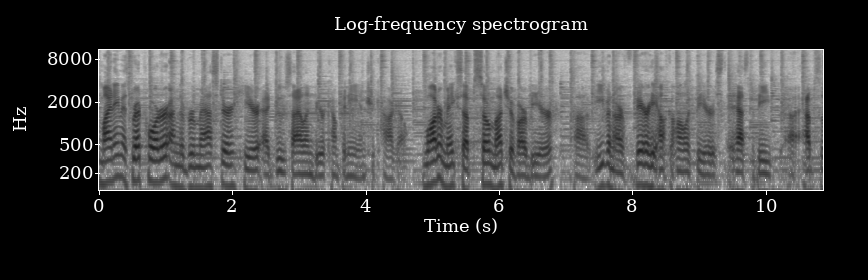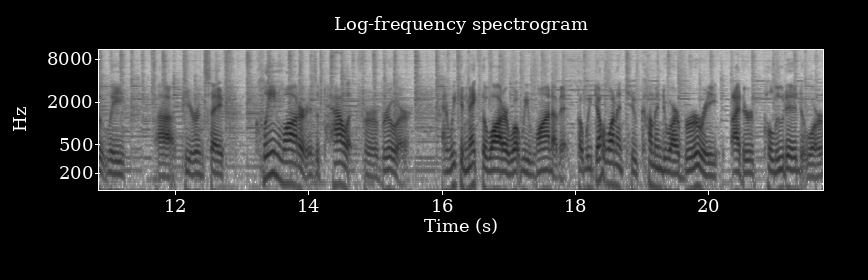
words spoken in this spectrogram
My name is Brett Porter. I'm the brewmaster here at Goose Island Beer Company in Chicago. Water makes up so much of our beer, uh, even our very alcoholic beers. It has to be uh, absolutely uh, pure and safe. Clean water is a palate for a brewer and we can make the water what we want of it, but we don't want it to come into our brewery either polluted or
